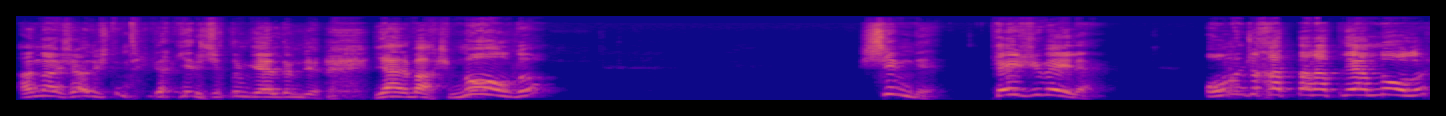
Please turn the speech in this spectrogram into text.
Anne aşağı düştüm tekrar geri çıktım geldim diyor. Yani bak şimdi ne oldu? Şimdi tecrübeyle 10. kattan atlayan ne olur?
